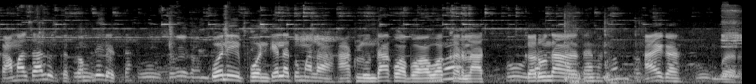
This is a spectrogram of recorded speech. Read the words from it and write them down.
कामाला चालू आहेत का? कंप्लीट आहेत का? हो कोणी फोन केला तुम्हाला? हाकलून दाखवा बुवा वखरला करून दाखवा त्यांना. आहे का? बरं.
